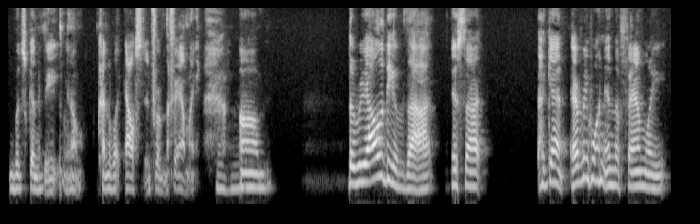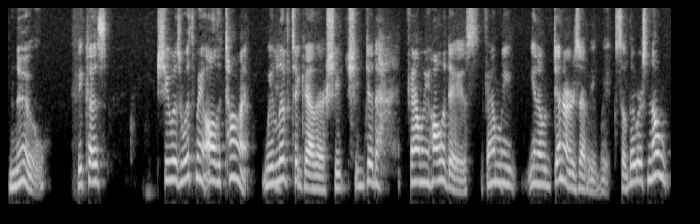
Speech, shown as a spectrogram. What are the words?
was going to be, you know, kind of like ousted from the family. Mm-hmm. Um, the reality of that is that, again, everyone in the family knew because she was with me all the time. We lived together. She she did family holidays, family you know dinners every week. So there was no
